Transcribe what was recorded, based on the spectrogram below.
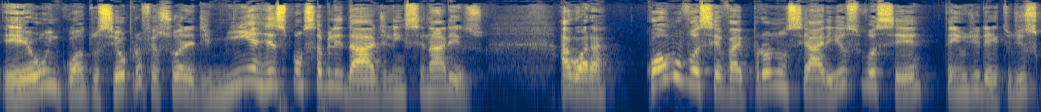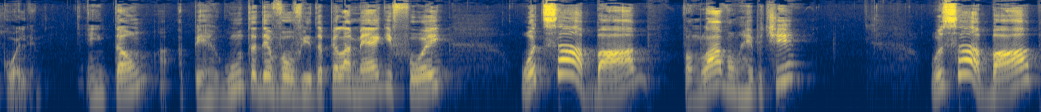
Eu, enquanto seu professor, é de minha responsabilidade lhe ensinar isso. Agora, como você vai pronunciar isso, você tem o direito de escolha. Então, a pergunta devolvida pela Meg foi: What's up, Bob? Vamos lá, vamos repetir? What's up, Bob?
